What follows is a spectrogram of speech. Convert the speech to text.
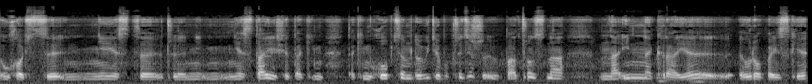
uchodźcy, nie jest, e, czy nie, nie staje się takim, takim chłopcem do bicia? Bo przecież e, patrząc na, na inne kraje europejskie,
